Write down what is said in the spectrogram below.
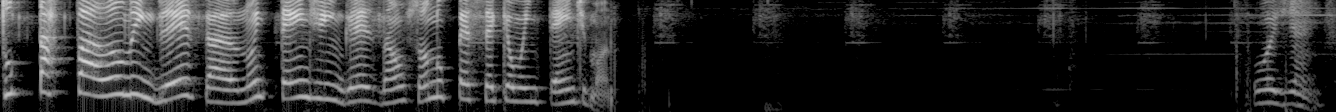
Tu tá falando inglês, cara? Não entende inglês, não. Só no PC que eu entendo, mano. Oi, gente.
